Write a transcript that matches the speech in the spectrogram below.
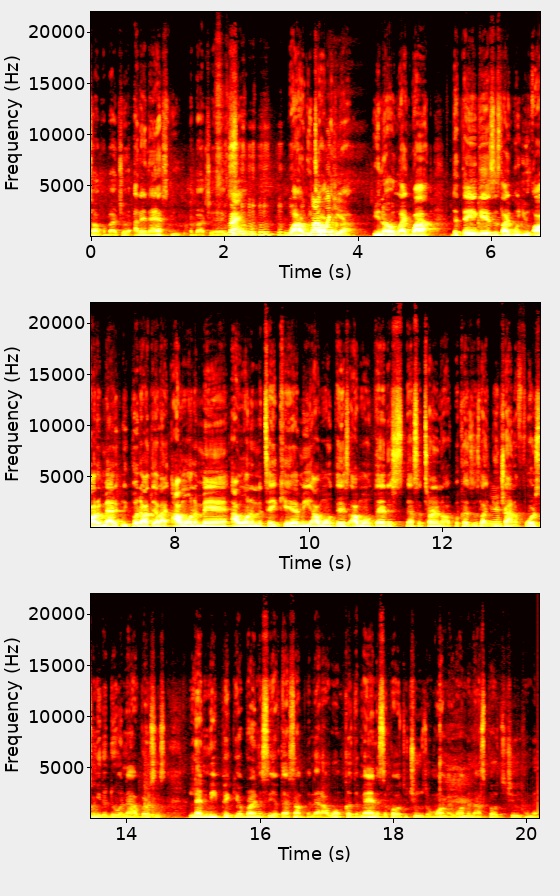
talk about your. I didn't ask you about your ex. Right. so why are we Why talking you? about? You know, like why. The thing is, is like when you automatically put out there, like I want a man, I want him to take care of me, I want this, I want that. It's, that's a turn off because it's like Yeah. you're trying to force me to do it now versus letting me pick your brain and see if that's something that I want. Because the man is supposed to choose a woman. Woman not supposed to choose a man.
